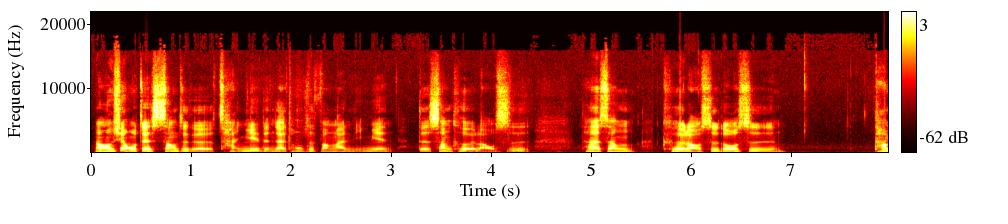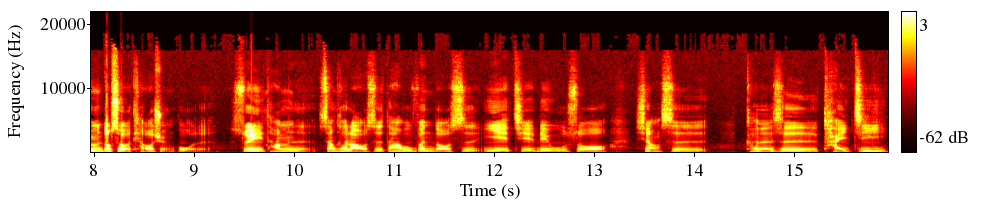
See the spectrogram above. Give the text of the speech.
然后像我在上这个产业人才通知方案里面的上课老师，他的上课老师都是他们都是有挑选过的，所以他们的上课老师大部分都是业界，例如说像是可能是凯基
